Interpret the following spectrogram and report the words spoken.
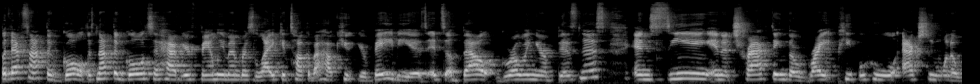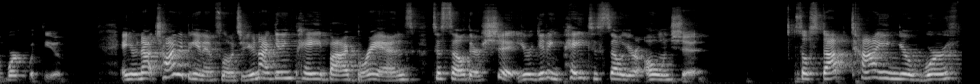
but that's not the goal. It's not the goal to have your family members like and talk about how cute your baby is. It's about growing your business and seeing and attracting the right people who will actually want to work with you. And you're not trying to be an influencer. You're not getting paid by brands to sell their shit. You're getting paid to sell your own shit. So stop tying your worth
